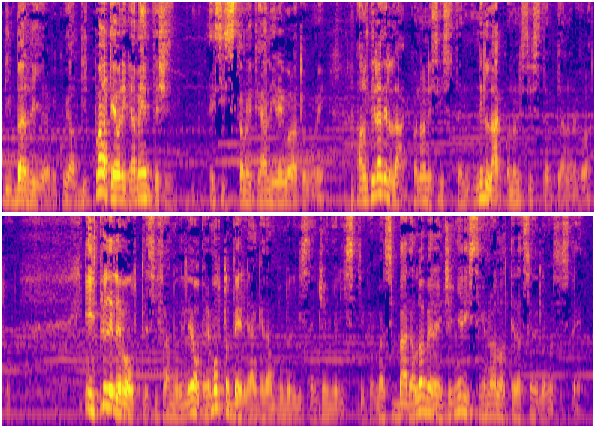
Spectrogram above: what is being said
di barriera, per cui al di qua teoricamente ci, esistono i piani regolatori, al di là dell'acqua non esiste, nell'acqua non esiste un piano regolatore. E il più delle volte si fanno delle opere molto belle anche da un punto di vista ingegneristico, ma si bada all'opera ingegneristica e non all'alterazione dell'ecosistema.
